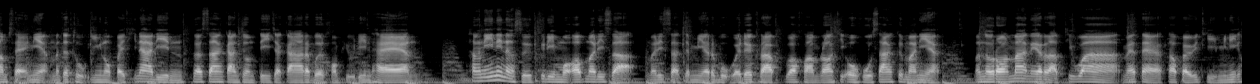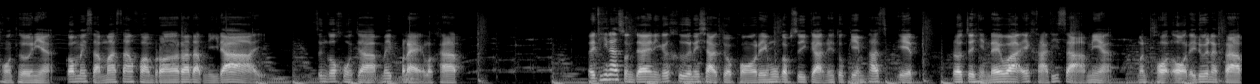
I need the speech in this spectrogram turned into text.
ลำแสงเนี่ยมันจะถูกยิงลงไปที่หน้าดิน เพื่อสร้างการโจมตีจากการระเบิดของผิวดินแทนทั้งนี้ในหนังสือกรีโมออฟมาริสะมาริสะจะมีระบุไว้ด้วยครับ ว่าความร้อนที่โอคูสร้างขึ้นมาเนี่ย มันร้อนมากในระดับที่ว่าแม้แต่เตาไปวิถีมินิของเธอเนี่ยก็ไม่สามารถสร้างความร้อนระดับนี้ได้ ซึ่งก็คงจะไม่แปลกหรอกครับและที่น่าสนใจนี่ก็คือในฉากจบของเรมูกับซุยกะในตัวเกมภาค11 เราจะเห็นได้ว่าไอ้ขาที่ 3 เนี่ย มันถอดออกได้ด้วยนะครับ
